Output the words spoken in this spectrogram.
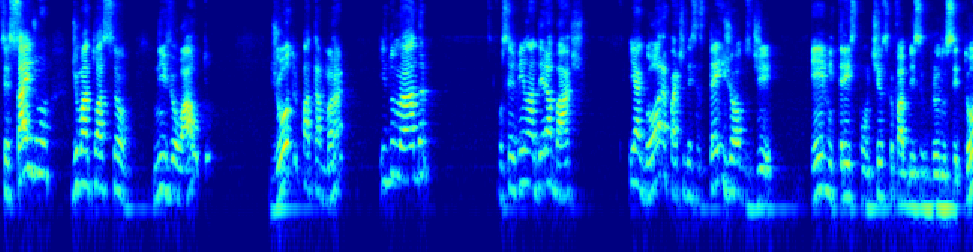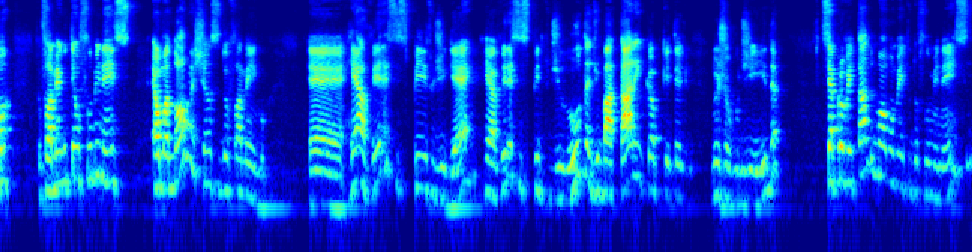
Você sai de, um, de uma atuação nível alto, de outro patamar, e do nada você vem ladeira abaixo. E agora, a partir desses três jogos de M3 pontinhos que o Fabrício Bruno citou, o Flamengo tem o Fluminense. É uma nova chance do Flamengo é, reaver esse espírito de guerra, reaver esse espírito de luta, de batalha em campo que teve no jogo de ida, se aproveitar do mau momento do Fluminense,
